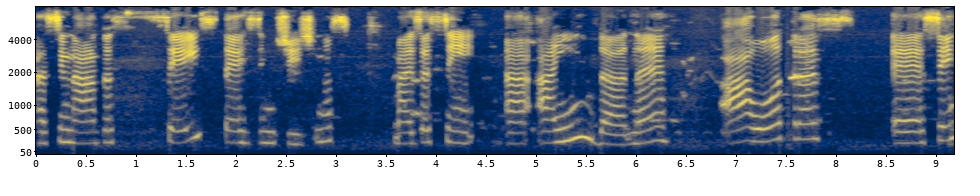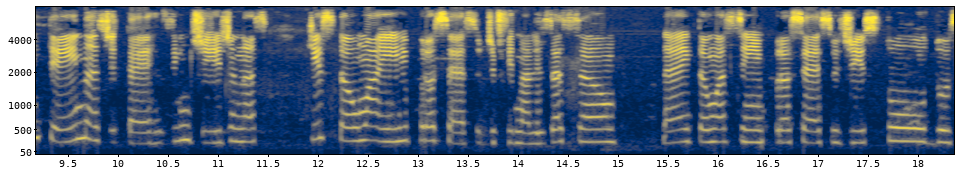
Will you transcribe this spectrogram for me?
assinada seis terras indígenas, mas assim a, ainda, né, há outras é, centenas de terras indígenas que estão aí processo de finalização, né? Então assim processo de estudos,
